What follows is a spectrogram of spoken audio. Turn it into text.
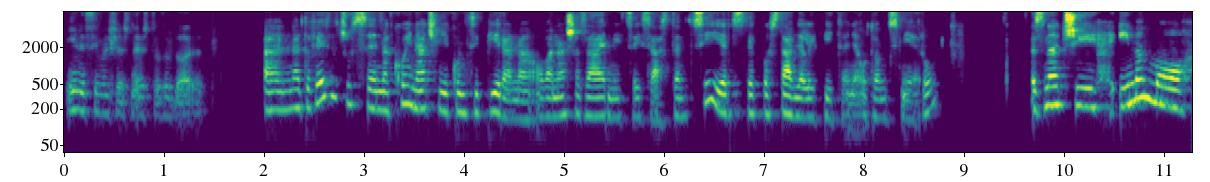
Ines, imaš još nešto za dodati? Nadovezat ću se na koji način je koncipirana ova naša zajednica i sastanci, jer ste postavljali pitanja u tom smjeru. Znači, imamo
